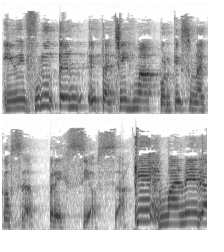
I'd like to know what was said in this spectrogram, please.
y disfruten esta chisma porque es una cosa preciosa. Qué manera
